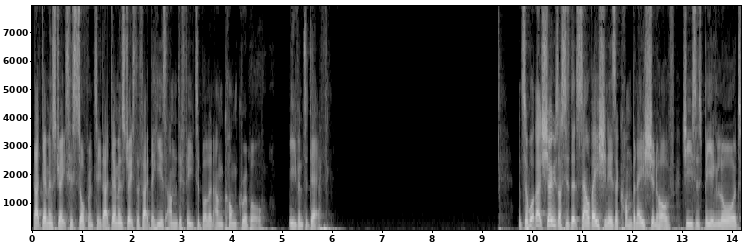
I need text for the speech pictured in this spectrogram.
That demonstrates his sovereignty. That demonstrates the fact that he is undefeatable and unconquerable, even to death. And so, what that shows us is that salvation is a combination of Jesus being Lord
